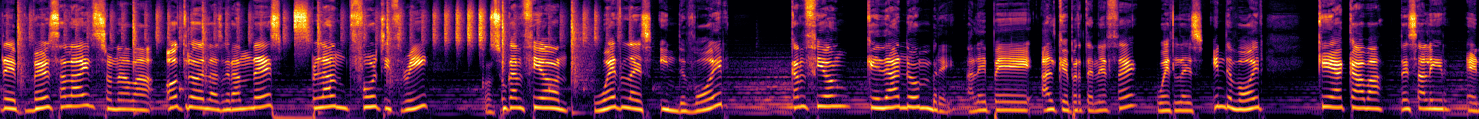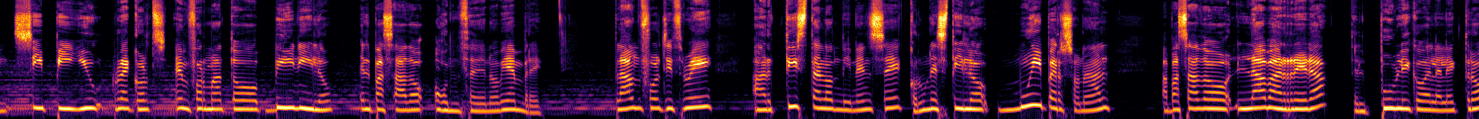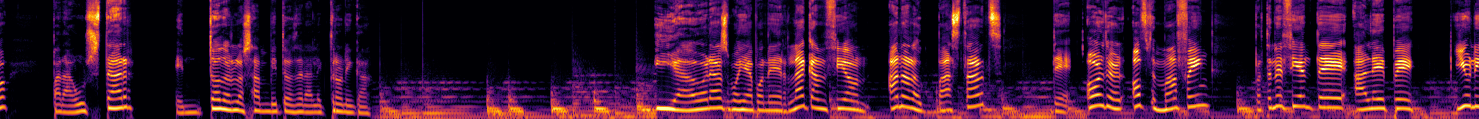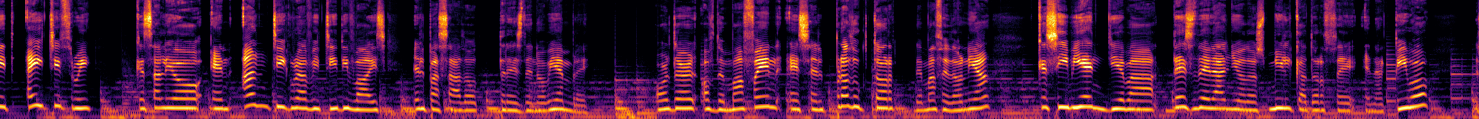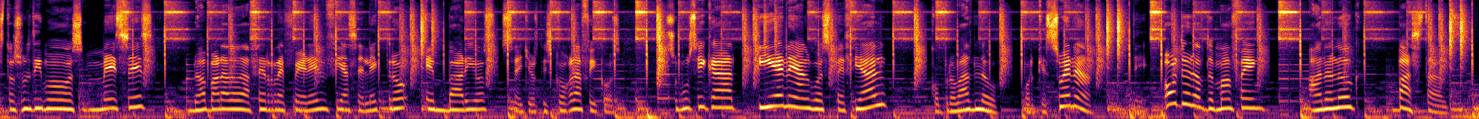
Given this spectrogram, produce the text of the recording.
De Versalife sonaba otro de las grandes, Plant 43, con su canción Weathless in the Void, canción que da nombre al EP al que pertenece, Weathless in the Void, que acaba de salir en CPU Records en formato vinilo el pasado 11 de noviembre. Plant 43, artista londinense con un estilo muy personal, ha pasado la barrera del público del electro para gustar en todos los ámbitos de la electrónica. Y ahora os voy a poner la canción Analog Bastards de Order of the Muffin, perteneciente al EP Unit 83 que salió en Anti-Gravity Device el pasado 3 de noviembre. Order of the Muffin es el productor de Macedonia que si bien lleva desde el año 2014 en activo, estos últimos meses no ha parado de hacer referencias electro en varios sellos discográficos. Su música tiene algo especial, comprobadlo, porque suena de Order of the Muffin, Analog Bastards.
